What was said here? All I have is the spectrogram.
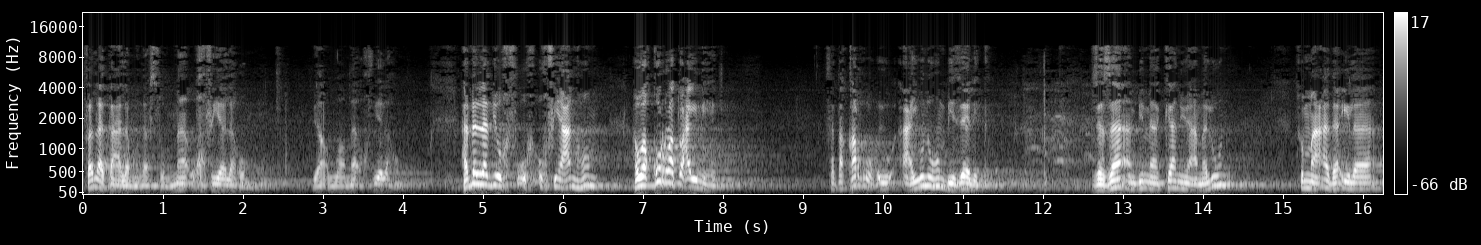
فلا تعلم نفس ما أخفي لهم. يا الله ما أخفي لهم. هذا الذي أخفي عنهم هو قرة عينهم. ستقر أعينهم بذلك جزاء بما كانوا يعملون. ثم عاد إلى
